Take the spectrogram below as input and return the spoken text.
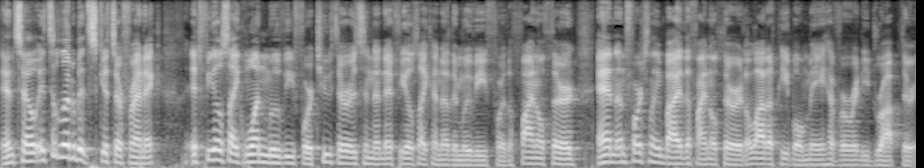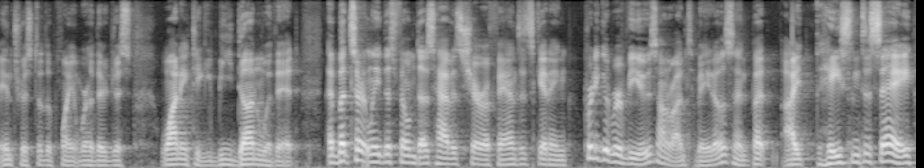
And so it's a little bit schizophrenic. It feels like one movie for two thirds, and then it feels like another movie for the final third. And unfortunately, by the final third, a lot of people may have already dropped their interest to the point where they're just wanting to be done with it. But certainly, this film does have its share of fans. It's getting pretty good reviews on Rotten Tomatoes, and but I hasten to say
